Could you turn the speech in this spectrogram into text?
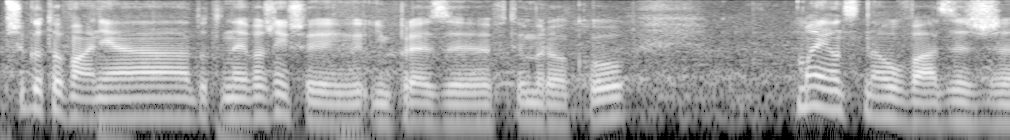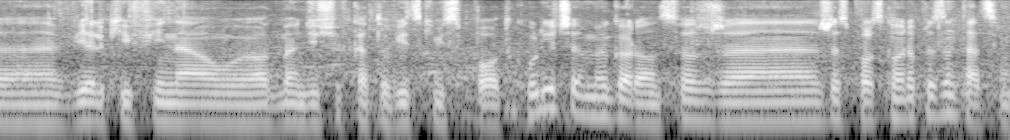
przygotowania do tej najważniejszej imprezy w tym roku. Mając na uwadze, że wielki finał odbędzie się w katowickim spotku, liczymy gorąco, że, że z polską reprezentacją.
